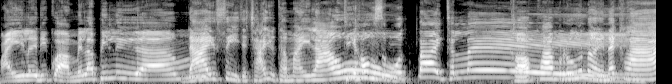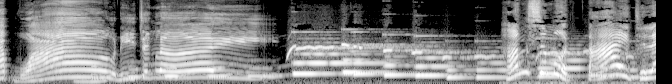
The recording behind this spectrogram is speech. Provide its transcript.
ไปเลยดีกว่าไหมล่ะพี่เหลือม ได้สิจะช้าอยู่ทำไมเล่าที่ห้องสมุดใต้ทะเล ขอความรู้หน่อยนะครับ ว้าว ดีจังเลย ห้องสมุดใต้ทะเล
